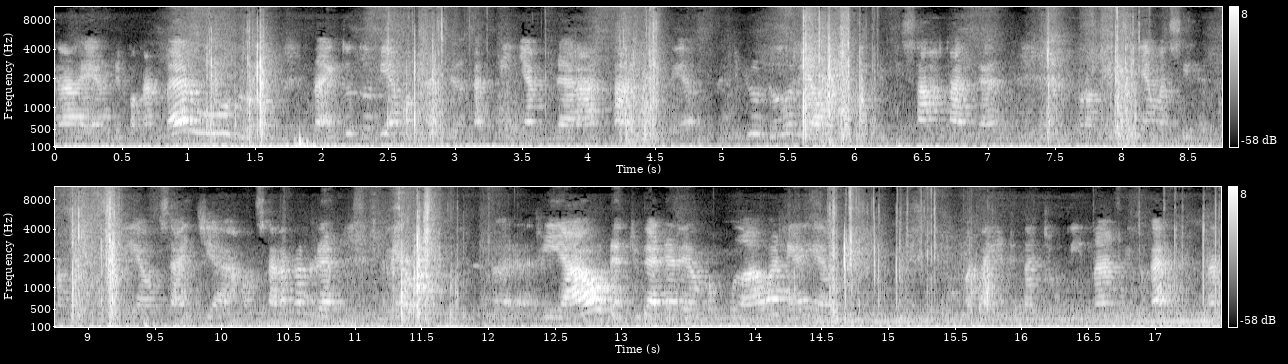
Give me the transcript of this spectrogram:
daerah yang di Pekanbaru dulu. Nah itu tuh dia menghasilkan minyak daratan gitu ya. Jadi dulu, Riau itu dipisahkan kan, provinsinya masih provinsi Riau saja. Kalau sekarang kan udah Riau, Riau dan juga ada Riau Kepulauan ya yang makanya di Tanjung Pinang gitu kan. Nah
